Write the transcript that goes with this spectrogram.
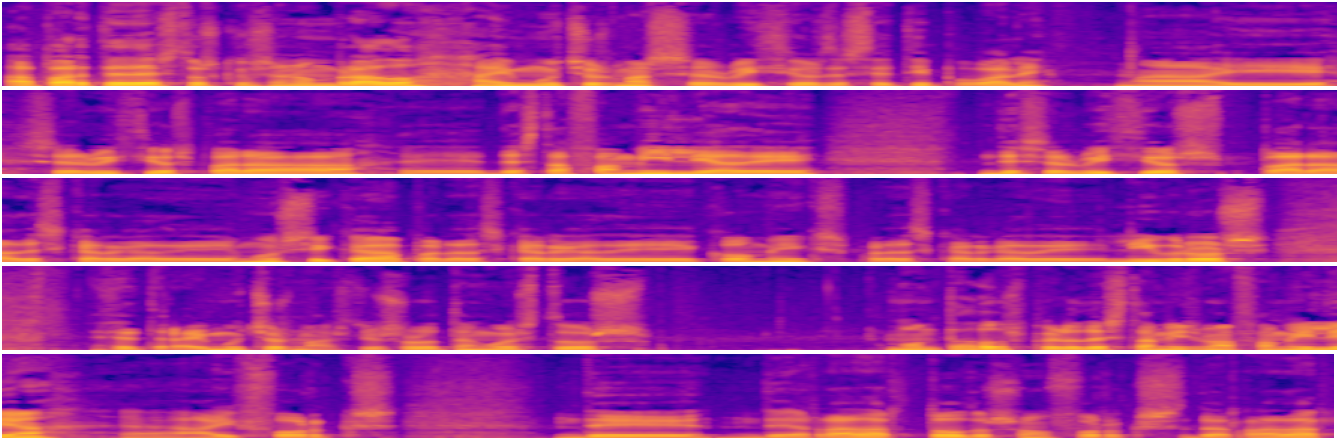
Aparte de estos que os he nombrado, hay muchos más servicios de este tipo, ¿vale? Hay servicios para eh, de esta familia de, de, servicios para descarga de música, para descarga de cómics, para descarga de libros, etcétera. Hay muchos más. Yo solo tengo estos montados, pero de esta misma familia eh, hay forks de, radar, todos son forks de radar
